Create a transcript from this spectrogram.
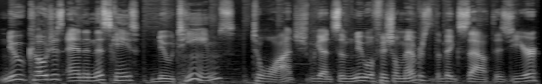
new coaches, and in this case, new teams to watch. We got some new official members of the Big South this year.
